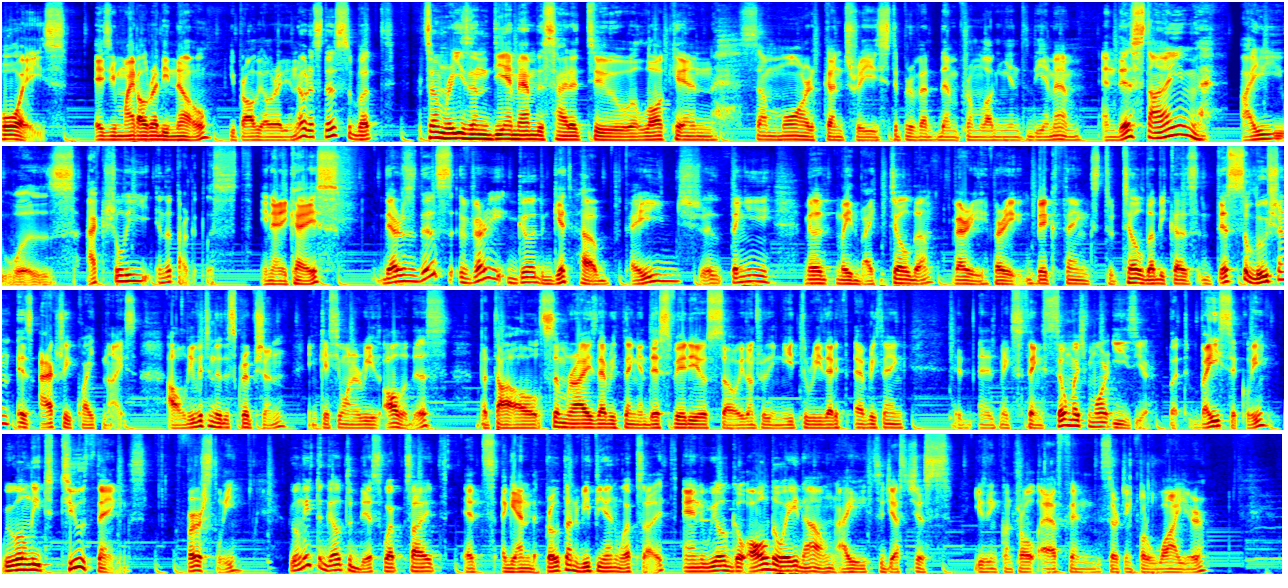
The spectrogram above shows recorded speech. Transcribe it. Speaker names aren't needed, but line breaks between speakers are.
Boys, as you might already know, you probably already noticed this, but for some reason DMM decided to lock in some more countries to prevent them from logging into DMM. And this time, I was actually in the target list. In any case, there's this very good GitHub page uh, thingy made by Tilda. Very, very big thanks to Tilda because this solution is actually quite nice. I'll leave it in the description in case you want to read all of this, but I'll summarize everything in this video so you don't really need to read everything. It, it makes things so much more easier. But basically, we will need two things. Firstly, You'll need to go to this website. It's again the Proton VPN website and we'll go all the way down. I suggest just using Control F and searching for wire.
